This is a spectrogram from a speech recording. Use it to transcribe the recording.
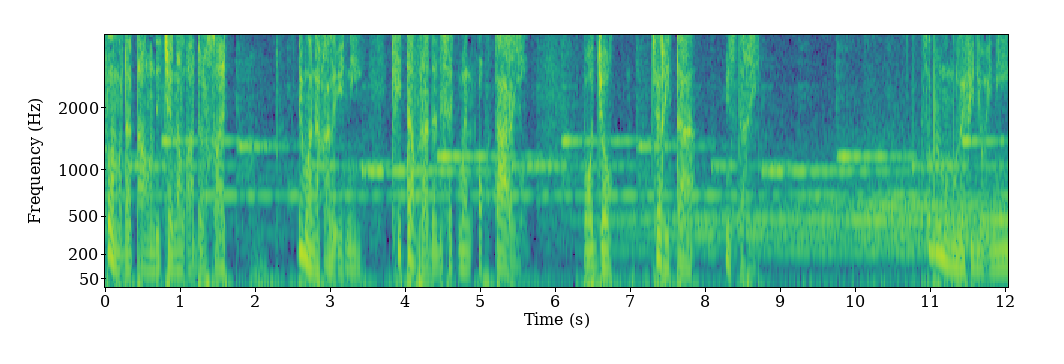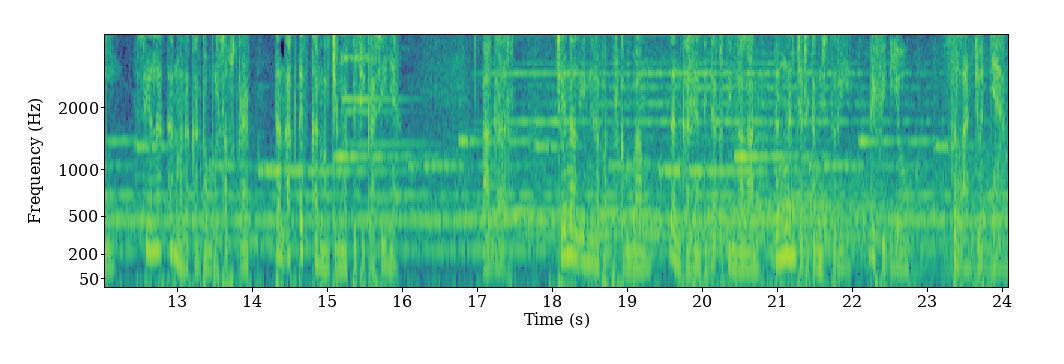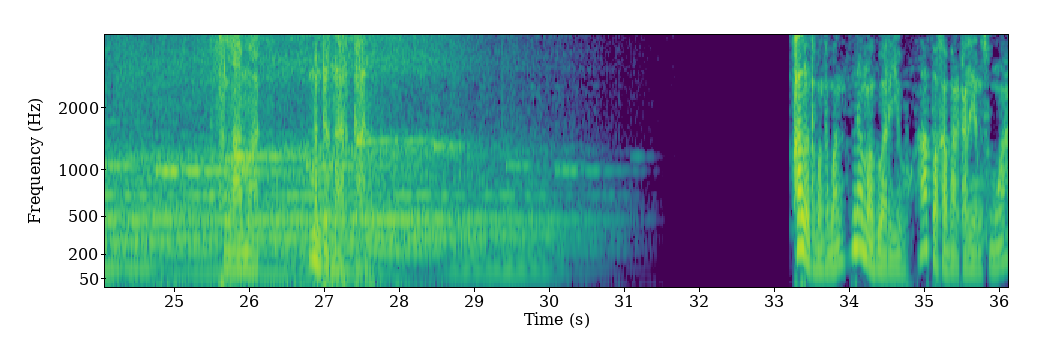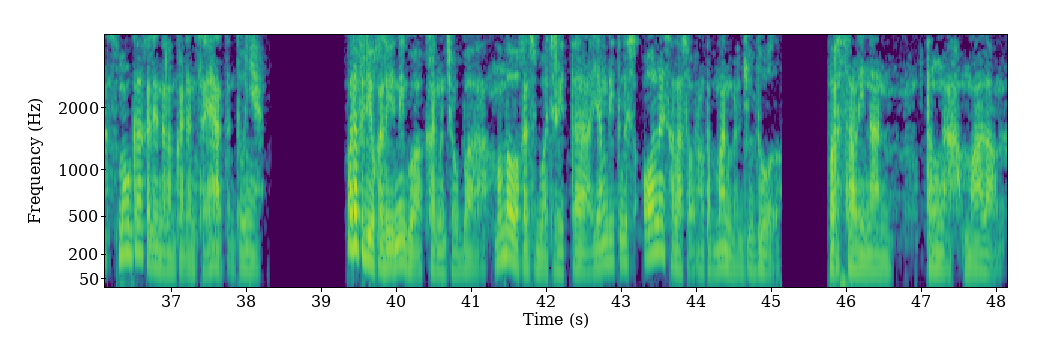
Selamat datang di channel Other Side. Di mana kali ini kita berada di segmen Oktari Pojok Cerita Misteri. Sebelum memulai video ini silakan menekan tombol subscribe dan aktifkan lonceng notifikasinya. Agar channel ini dapat berkembang dan kalian tidak ketinggalan dengan cerita misteri di video selanjutnya. Selamat mendengarkan Halo teman-teman, nama gue Ryu. Apa kabar kalian semua? Semoga kalian dalam keadaan sehat tentunya. Pada video kali ini gue akan mencoba membawakan sebuah cerita yang ditulis oleh salah seorang teman berjudul Persalinan Tengah Malam.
